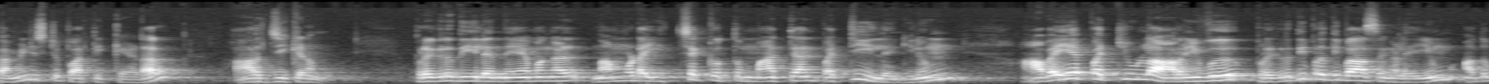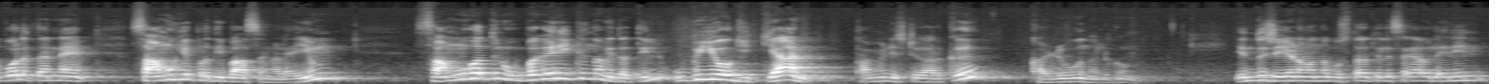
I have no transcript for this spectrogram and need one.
കമ്മ്യൂണിസ്റ്റ് പാർട്ടി കേഡർ ആർജിക്കണം. പ്രകൃതിയിലെ നിയമങ്ങൾ നമ്മുടെ ഇച്ഛയ്ക്കൊത്തും മാറ്റാൻ പറ്റിയില്ലെങ്കിലും അവയെപ്പറ്റിയുള്ള അറിവ് പ്രകൃതി പ്രതിഭാസങ്ങളെയും അതുപോലെ തന്നെ സാമൂഹ്യ പ്രതിഭാസങ്ങളെയും സമൂഹത്തിന് ഉപകരിക്കുന്ന വിധത്തിൽ ഉപയോഗിക്കാൻ കമ്മ്യൂണിസ്റ്റുകാർക്ക് കഴിവ് നൽകും. എന്തു ചെയ്യണമെന്ന പുസ്തകത്തിൽ സഖാവ് ലെനിൻ?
